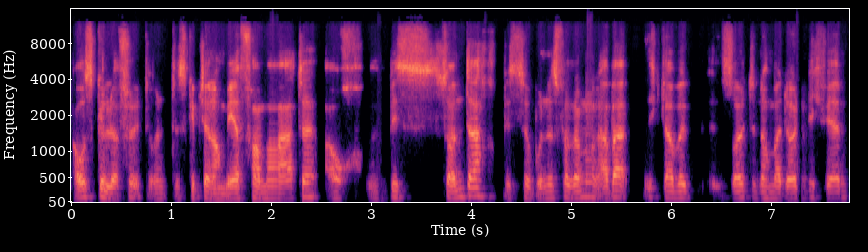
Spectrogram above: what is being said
ausgelöffelt und es gibt ja noch mehr Formate, auch bis Sonntag, bis zur Bundesversammlung. Aber ich glaube, es sollte noch mal deutlich werden,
